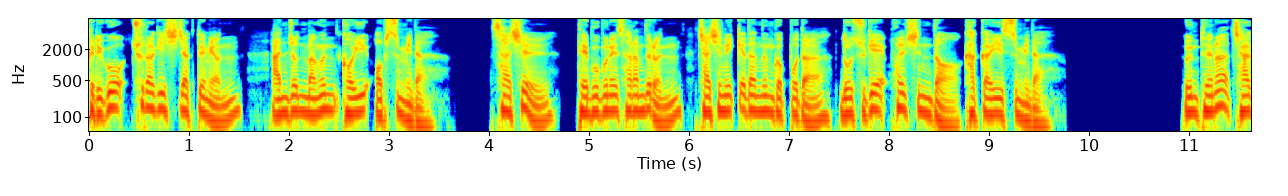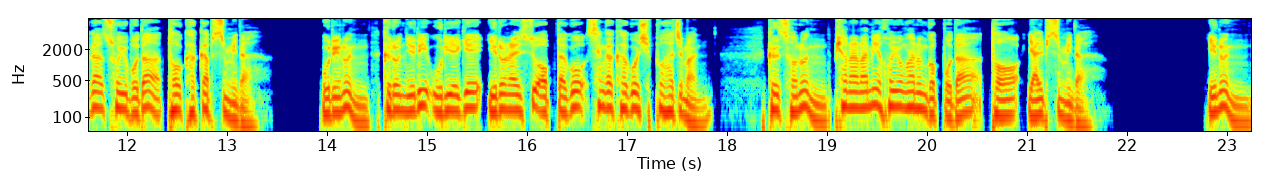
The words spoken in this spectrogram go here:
그리고 추락이 시작되면 안전망은 거의 없습니다. 사실 대부분의 사람들은 자신이 깨닫는 것보다 노숙에 훨씬 더 가까이 있습니다. 은퇴나 자가 소유보다 더 가깝습니다. 우리는 그런 일이 우리에게 일어날 수 없다고 생각하고 싶어 하지만 그 선은 편안함이 허용하는 것보다 더 얇습니다. 이는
